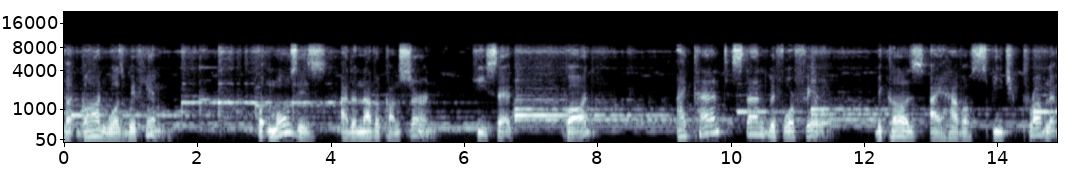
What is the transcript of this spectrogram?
that God was with him. But Moses had another concern. He said, God, I can't stand before Pharaoh because I have a speech problem.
